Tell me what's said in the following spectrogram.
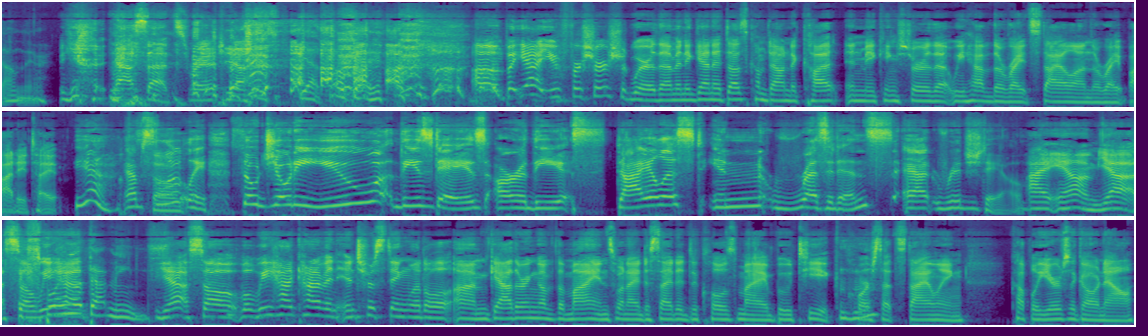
on there. yeah, assets, right? Yeah. Yes, okay. um, but yeah, you for sure should wear them. And again, it does come down to cut and making sure that we have the right style on the right body type. Yeah, absolutely. So, Jody, you these days are the stylist in residence at Ridgedale. I am, yeah. So we Explain had, what that means. Yeah, so well, we had kind of an interesting little um, gathering of the minds when I decided to close my boutique, Corset Styling, a couple years ago now.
